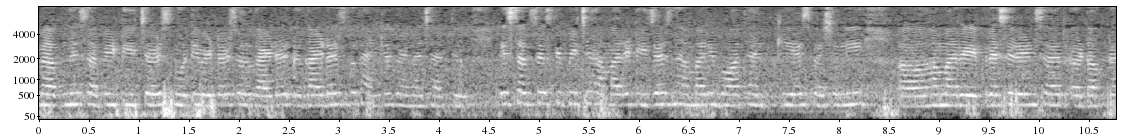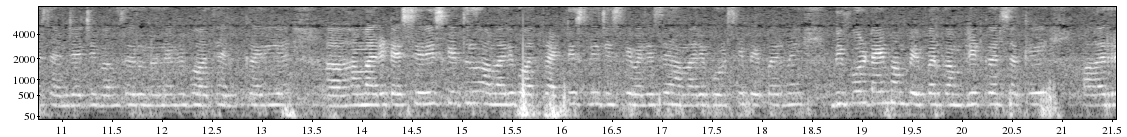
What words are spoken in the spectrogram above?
मैं अपने सभी टीचर्स मोटिवेटर्स और गाइडर गाइडर्स को थैंक यू करना चाहती हूँ। इस सक्सेस के पीछे हमारे टीचर्स ने हमारी बहुत हेल्प की है स्पेशली हमारे president sir doctor Sanjay ji Bang sir उन्होंने भी बहुत हेल्प करी है। हमारे टेस्ट सीरीज़ के थ्रू हमारी बहुत प्रैक्टिस ली जिसकी वजह से हमारे बोर्ड्स के पेपर में बिफोर टाइम हम पेपर कंप्लीट कर सके और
